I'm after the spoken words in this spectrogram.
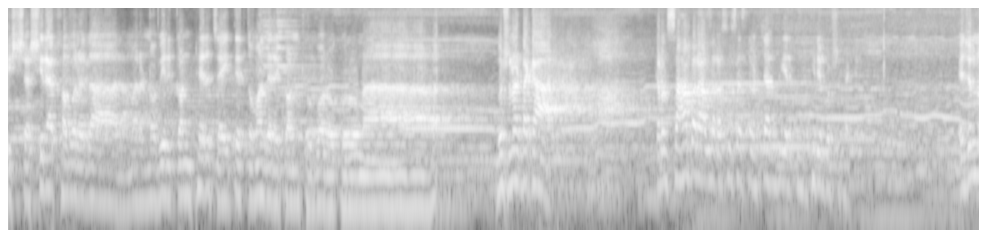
বিশ্বাসীরা খবরদার, আমার নবীর কণ্ঠের চাইতে তোমাদের কণ্ঠ বড় করো না ঘোষণাটা কার? কারণ সাহাবারা আল্লাহ রাসূল ওয়াসাল্লামের চারদিকে ঘিরে বসে থাকে। এজন্য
